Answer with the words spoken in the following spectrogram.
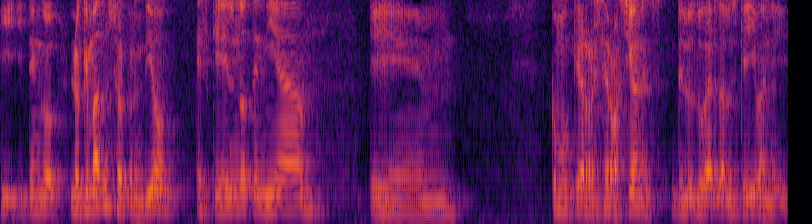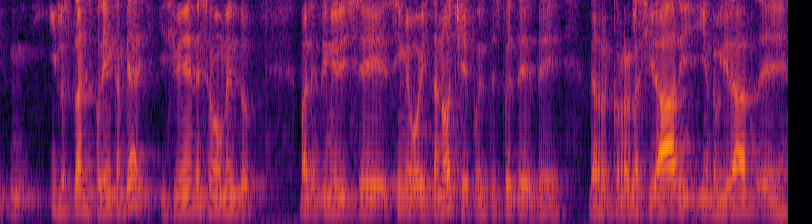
y, y tengo, lo que más me sorprendió es que él no tenía eh, como que reservaciones de los lugares a los que iban, y, y los planes podían cambiar, y, si bien en ese momento Valentín me dice, sí, me voy esta noche, pues después de, de, recorrer la ciudad, y, en realidad... Eh,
